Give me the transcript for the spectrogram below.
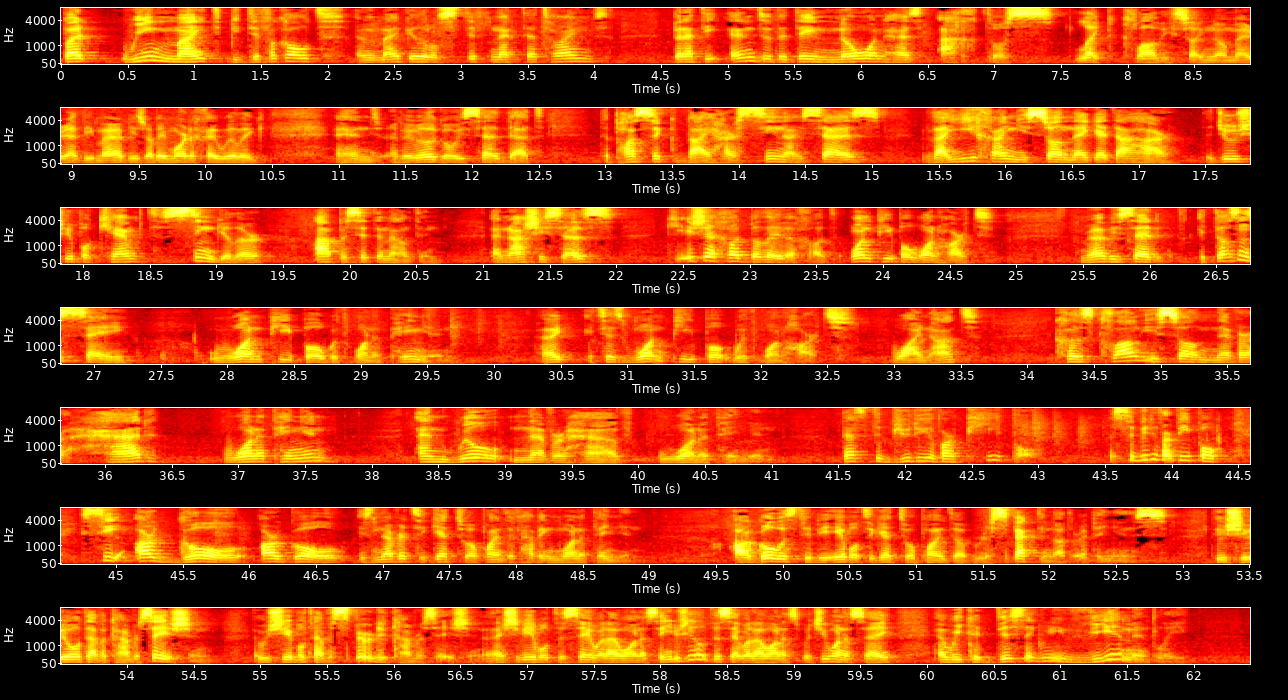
But we might be difficult and we might be a little stiff necked at times. But at the end of the day, no one has achdos like Klali. So I know my Rebbe, my Rebbe is Rabbi Mordechai Willig. And Rabbi Willig always said that the pasuk by Har Sinai says, Vayichan Yisrael neged ahar. The Jewish people camped singular opposite the mountain. And Rashi says, One people, one heart. And Rabbi said, it doesn't say one people with one opinion. Right? It says one people with one heart. Why not? Because Klal Yisrael never had one opinion and will never have one opinion. That's the beauty of our people. That's the beauty of our people. See, our goal, our goal is never to get to a point of having one opinion. Our goal is to be able to get to a point of respecting other opinions. That we should be able to have a conversation, and we should be able to have a spirited conversation, and I should be able to say what I want to say. You should be able to say what I want to, what you want to say, and we could disagree vehemently,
